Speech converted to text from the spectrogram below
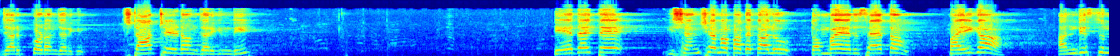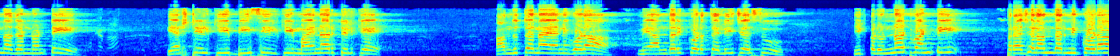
జరుపుకోవడం జరిగి స్టార్ట్ చేయడం జరిగింది. ఏదైతే ఈ సంక్షేమ పథకాలు తొంభై ఐదు శాతం పైగా అందిస్తున్నటువంటి ఎస్టీలకి బీసీలకి మైనారిటీలకే అందుతున్నాయని కూడా మీ అందరికి కూడా తెలియచేస్తూ ఇక్కడ ఉన్నటువంటి ప్రజలందరినీ కూడా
